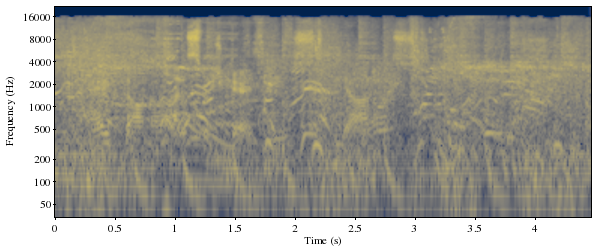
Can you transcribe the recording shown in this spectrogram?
I don't know how to switch characters, to be honest.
